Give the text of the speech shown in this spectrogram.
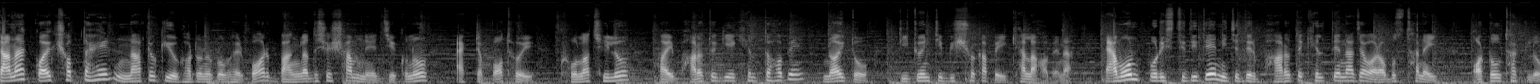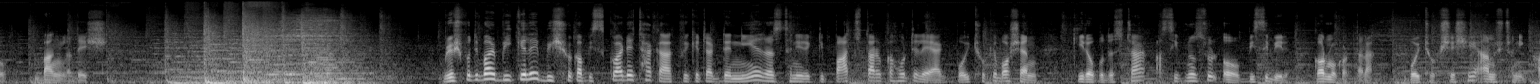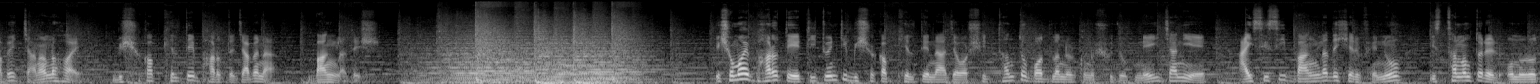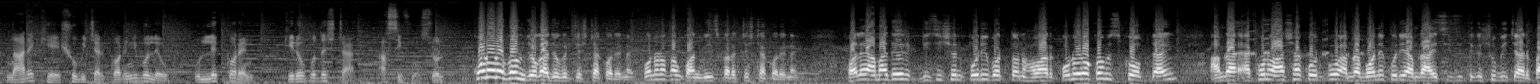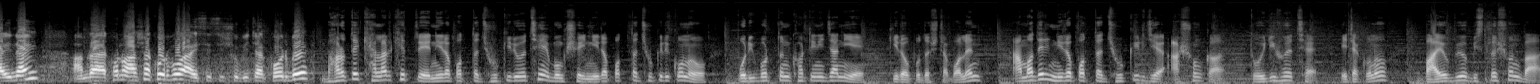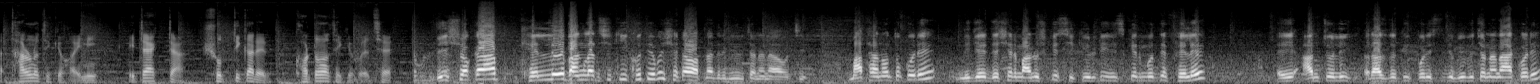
টানা কয়েক সপ্তাহের নাটকীয় ঘটনা প্রবাহের পর বাংলাদেশের সামনে যে কোনো একটা পথই খোলা ছিল, হয় ভারতে গিয়ে খেলতে হবে, নয়তো টি টোয়েন্টি বিশ্বকাপেই খেলা হবে না। এমন পরিস্থিতিতে নিজেদের ভারতে খেলতে না যাওয়ার অবস্থানেই অটল থাকল বাংলাদেশ। বৃহস্পতিবার বিকেলে বিশ্বকাপ স্কোয়াডে থাকা ক্রিকেটারদের নিয়ে রাজধানীর একটি পাঁচ তারকা হোটেলে এক বৈঠকে বসেন ক্রীড়া উপদেষ্টা আসিফ নজরুল ও বিসিবির কর্মকর্তারা। বৈঠক শেষে আনুষ্ঠানিকভাবে জানানো হয়, বিশ্বকাপ খেলতে ভারতে যাবে না বাংলাদেশ। এ সময় ভারতে টি টোয়েন্টি বিশ্বকাপ খেলতে না যাওয়ার সিদ্ধান্ত বদলানোর কোনো সুযোগ নেই জানিয়ে আইসিসি বাংলাদেশের ভেন্যু স্থানান্তরের অনুরোধ না রেখে সুবিচার করেনি বলেও উল্লেখ করেন ক্রীড়া উপদেষ্টা আসিফ নজরুল। কোনো রকম যোগাযোগের চেষ্টা করে নাই, কোনো রকম কনভিন্স করার চেষ্টা করে নাই। ফলে আমাদের ডিসিশন পরিবর্তন হওয়ার কোনো রকম স্কোপ নাই। আমরা এখনও আশা করব আমরা মনে করি আমরা আইসিসি থেকে সুবিচার পাই নাই। আমরা এখনও আশা করব আইসিসি সুবিচার করবে। ভারতে খেলার ক্ষেত্রে নিরাপত্তা ঝুঁকি রয়েছে এবং সেই নিরাপত্তা ঝুঁকির কোনো পরিবর্তন ঘটেনি জানিয়ে ক্রীড়া উপদেষ্টা বলেন আমাদের নিরাপত্তা ঝুঁকির যে আশঙ্কা তৈরি হয়েছে এটা কোনো বায়বীয় বিশ্লেষণ বা ধারণা থেকে হয়নি। এটা একটা সত্যিকারের ঘটনা থেকে হয়েছে। বিশ্বকাপ খেললে বাংলাদেশে কি ক্ষতি হবে সেটাও আপনাদের বিবেচনা নেওয়া উচিত। মাথা নত করে নিজের দেশের মানুষকে সিকিউরিটি রিস্কের মধ্যে ফেলে এই আঞ্চলিক রাজনৈতিক পরিস্থিতি বিবেচনা না করে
